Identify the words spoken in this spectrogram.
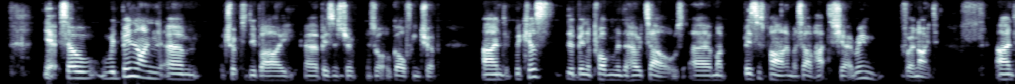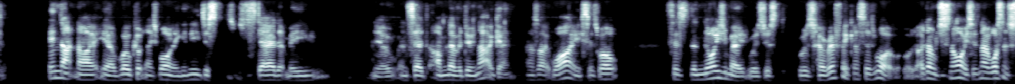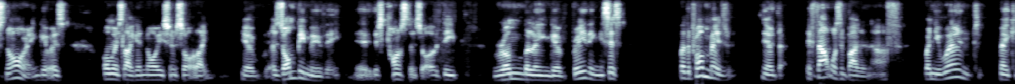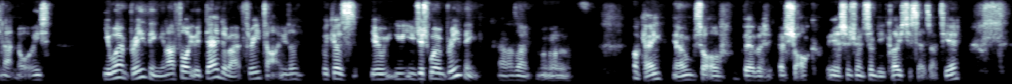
Yeah, so we'd been on um, a trip to Dubai, a business trip, a sort of golfing trip. And because there'd been a problem with the hotels, uh, my business partner and myself had to share a room for a night. And in that night, you know, woke up next morning and he just stared at me, you know, and said, I'm never doing that again. I was like, why? He says, well, says, the noise you made was just, was horrific. I says, what? I don't snore. He says, no, it wasn't snoring. It was almost like a noise from sort of like, you know, a zombie movie, this constant sort of deep rumbling of breathing. He says, but the problem is, you know, if that wasn't bad enough, when you weren't making that noise, you weren't breathing, and I thought you were dead about three times because you you, you just weren't breathing. And I was like, okay, you know, sort of bit of a, a shock, especially when somebody close to says that to you.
